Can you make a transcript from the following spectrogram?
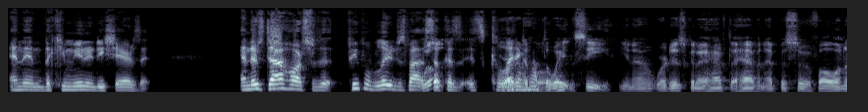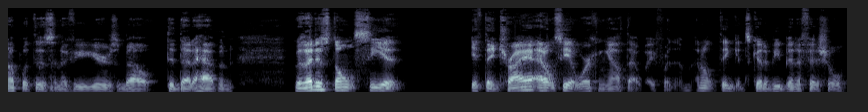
and then the community shares it. And there's diehards for the people literally just buy that Well, stuff because it's collectible. We're gonna have to wait and see. You know, we're just gonna have to have an episode following up with this in a few years about did that happen? Because I just don't see it. If they try it, I don't see it working out that way for them. I don't think it's going to be beneficial.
